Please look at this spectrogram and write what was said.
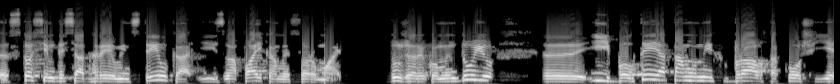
Е, 170 гривень стрілка і з напайками Сормай. Дуже рекомендую. Е, і болти я там у них брав, також є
